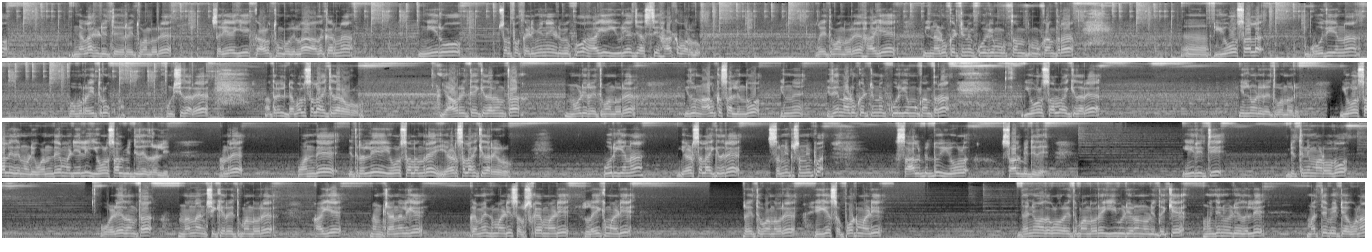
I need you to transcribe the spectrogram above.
ನೆಲ ಹಿಡಿಯುತ್ತೆ ರೈತ ಬಾಂಧವ್ರೆ. ಸರಿಯಾಗಿ ಕಾಳು ತುಂಬೋದಿಲ್ಲ. ಆದ ಕಾರಣ ನೀರು ಸ್ವಲ್ಪ ಕಡಿಮೆನೇ ಇಡಬೇಕು. ಹಾಗೆ ಯೂರಿಯಾ ಜಾಸ್ತಿ ಹಾಕಬಾರ್ದು. ರೈತ ಬಾಂಧವರೇ, ಹಾಗೆ ಇಲ್ಲಿ ನಡುಕಟ್ಟಿನ ಕೂರಿಗೆ ಮುಕ್ತ ಮುಖಾಂತರ ಏಳು ಸಾಲ ಗೋಧಿಯನ್ನು ಒಬ್ಬ ರೈತರು ಕುಣಿಸಿದ್ದಾರೆ ಅದರಲ್ಲಿ ಡಬಲ್ ಸಲ ಹಾಕಿದ್ದಾರೆ ಅವರು. ಯಾವ ರೀತಿ ಹಾಕಿದ್ದಾರೆ ಅಂತ ನೋಡಿ ರೈತ ಬಾಂಧವರೇ ಇದು ನಾಲ್ಕು ಸಾಲಿಂದು, ಇನ್ನು ಇದೇ ನಡುಕಟ್ಟಿನ ಕೂರಿಗೆ ಮುಖಾಂತರ ಏಳು ಸಾಲು ಹಾಕಿದ್ದಾರೆ. ಇಲ್ಲಿ ನೋಡಿ ರೈತ ಬಂದವ್ರಿ, ಏಳು ಸಾಲು ಇದೆ ನೋಡಿ, ಒಂದೇ ಮಡಿಯಲ್ಲಿ ಏಳು ಸಾಲು ಬಿದ್ದಿದೆ ಇದರಲ್ಲಿ. ಅಂದರೆ ಒಂದೇ ಇದರಲ್ಲಿ ಏಳು ಸಾಲು ಅಂದರೆ ಎರಡು ಸಲ ಹಾಕಿದ್ದಾರೆ ಇವರು. ಊರಿಗೆನ ಎರಡು ಸಲ ಹಾಕಿದರೆ ಸಮೀಪ ಸಮೀಪ ಸಾಲು ಬಿದ್ದು ಏಳು ಸಾಲು ಬಿದ್ದಿದೆ. ಈ ರೀತಿ ಬಿತ್ತನೆ ಮಾಡೋದು ಒಳ್ಳೆಯದಂತ ನನ್ನ ಅನಿಸಿಕೆ ರೈತ ಬಾಂಧವರೇ. ಹಾಗೆ ನಮ್ಮ ಚಾನಲ್ಗೆ ಕಮೆಂಟ್ ಮಾಡಿ, ಸಬ್ಸ್ಕ್ರೈಬ್ ಮಾಡಿ, ಲೈಕ್ ಮಾಡಿ. ರೈತ ಬಾಂಧವರೇ, ಹೀಗೆ ಸಪೋರ್ಟ್ ಮಾಡಿ. ಧನ್ಯವಾದಗಳು ರೈತ ಬಾಂಧವರೇ. ಈ ವಿಡಿಯೋನ ನೋಡಿದ್ದಕ್ಕೆ ಮುಂದಿನ ವಿಡಿಯೋದಲ್ಲಿ ಮತ್ತೆ ಭೇಟಿಯಾಗೋಣ.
